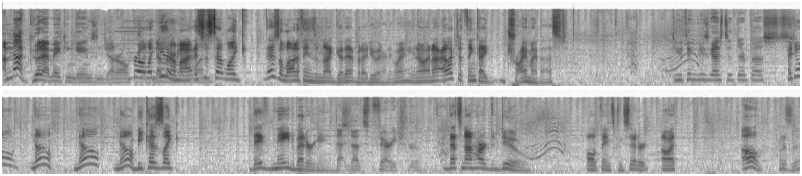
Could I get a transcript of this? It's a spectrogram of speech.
I'm not good at making games in general. Bro, like neither am I. It's just that like there's a lot of things I'm not good at, but I do it anyway, you know. And I, I like to think I try my best. Do you think these guys did their best? I don't. No, no, no, because like they've made better games. That that's very true. That's not hard to do, all things considered. Oh, I, Oh, what is it?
